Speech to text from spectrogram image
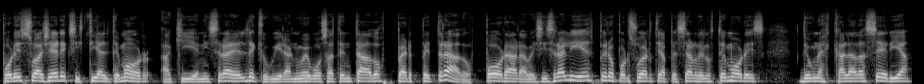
Por eso ayer existía el temor aquí en Israel de que hubiera nuevos atentados perpetrados por árabes israelíes, pero por suerte, a pesar de los temores de una escalada seria,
